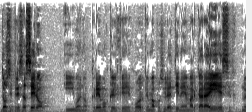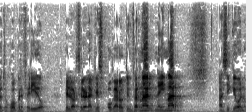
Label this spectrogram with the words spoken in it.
2 y 3 a 0, y bueno, creemos que el, que el jugador que más posibilidades tiene de marcar ahí es nuestro jugador preferido del Barcelona, que es Ocaroto Infernal, Neymar Así que bueno,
